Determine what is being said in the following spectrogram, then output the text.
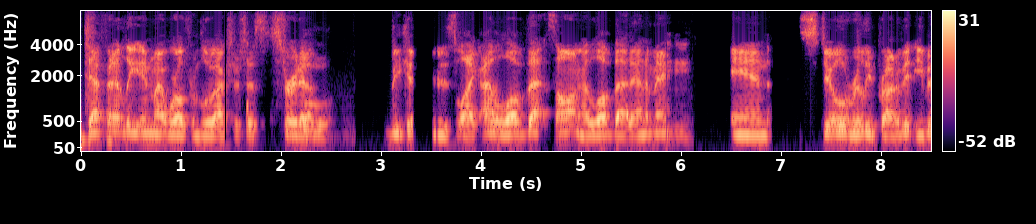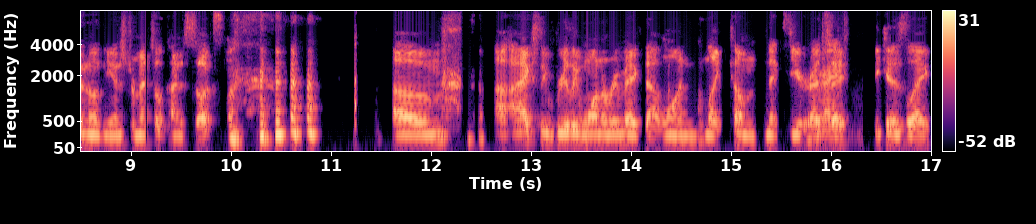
definitely in my world from Blue Exorcist, straight up. Ooh. Because like I love that song, I love that anime, Mhm. and still really proud of it, even though the instrumental kind of sucks. um, I actually really want to remake that one, like come next year, I'd Right. say, because like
